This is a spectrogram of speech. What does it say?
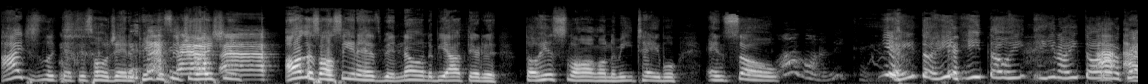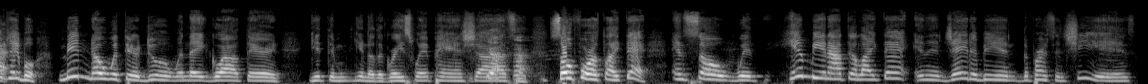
I just looked at this whole Jada Pinkett situation. August Alsina has been known to be out there to throw his slong on the meat table, and so Log on a meat table. yeah, he throw he he throw he you know he throw it on a I- crab I- table. Men know what they're doing when they go out there and get them you know the gray sweatpants shots and so forth like that. And so with him being out there like that, and then Jada being the person she is,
